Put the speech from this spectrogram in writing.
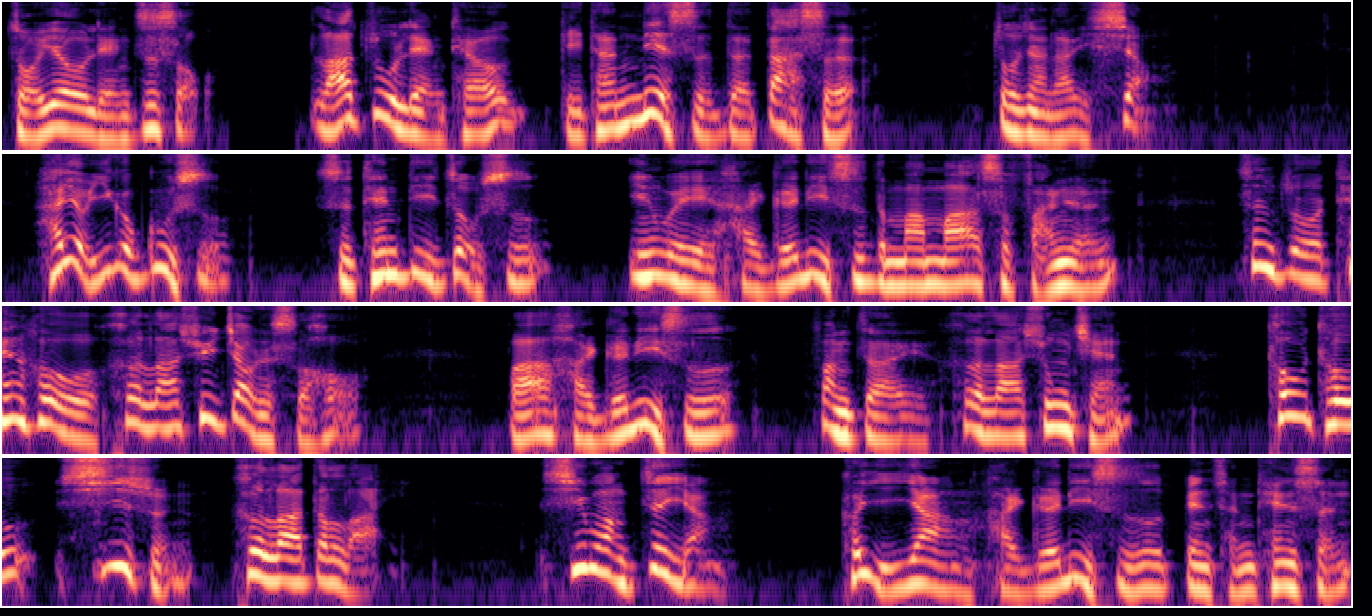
左右两只手拿住两条给他捏死的大蛇，坐在那里笑。还有一个故事是天帝宙斯，因为海格力斯的妈妈是凡人，趁着天后赫拉睡觉的时候，把海格力斯放在赫拉胸前，偷偷吸吮赫拉的奶，希望这样可以让海格力斯变成天神。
